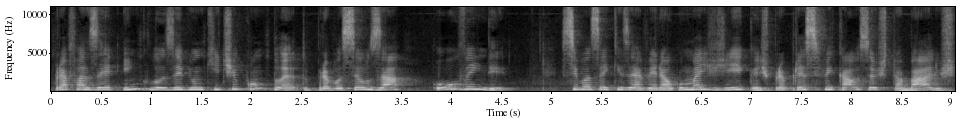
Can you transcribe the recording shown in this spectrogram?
para fazer inclusive um kit completo para você usar ou vender. Se você quiser ver algumas dicas para precificar os seus trabalhos,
